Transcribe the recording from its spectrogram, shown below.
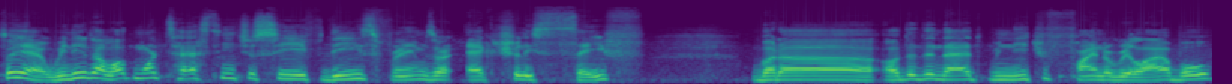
So yeah, we need a lot more testing to see if these frames are actually safe. But uh, other than that, we need to find a reliable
